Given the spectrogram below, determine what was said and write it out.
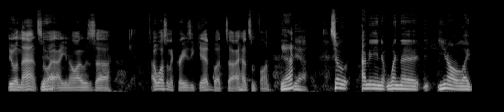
doing that. So Yeah. I, I you know, I was uh I wasn't a crazy kid, but uh, I had some fun. Yeah. Yeah. So I mean, when the you know, like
